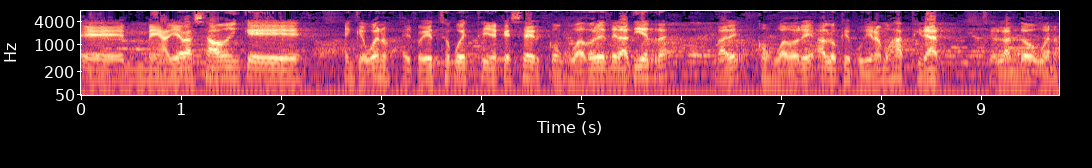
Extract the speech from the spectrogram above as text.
eh, me había basado en que, en que bueno, el proyecto pues tenía que ser con jugadores de la tierra, ¿vale? Con jugadores a los que pudiéramos aspirar. Estoy hablando, bueno,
